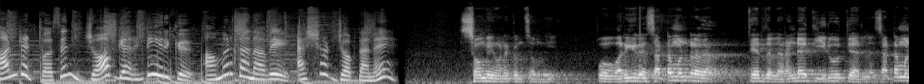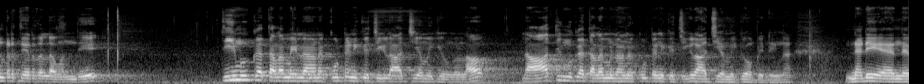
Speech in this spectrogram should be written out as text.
ஹண்ட்ரட் பர்சன்ட் ஜாப் கேரண்டி இருக்கு. அமிர்தானாவே அஷூர்ட் ஜாப் தானே? சுவாமி வணக்கம் சுவாமி இப்போது வருகிற சட்டமன்ற தேர்தலில் ரெண்டாயிரத்தி இருபத்தி ஆறில் சட்டமன்ற தேர்தலில் வந்து திமுக தலைமையிலான கூட்டணி கட்சிகள் ஆட்சி அமைக்குங்களா இல்லை அதிமுக தலைமையிலான கூட்டணி கட்சிகள் ஆட்சி அமைக்கும் அப்படின்றீங்களா? நடிகை அந்த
